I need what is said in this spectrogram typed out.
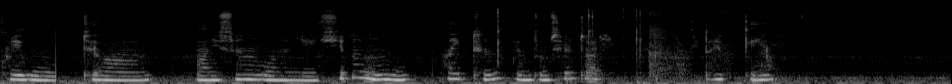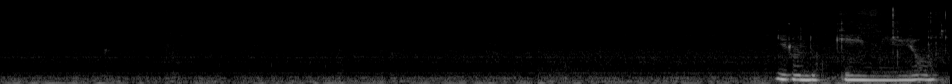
그리고 제가 많이 쓰는 거는 이 시그노 화이트 0.7짜리 여기다 해볼게요. 이런 느낌이에요.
